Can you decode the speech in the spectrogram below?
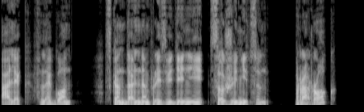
Алек Флегон в скандальном произведении «Солженицын. Пророк»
